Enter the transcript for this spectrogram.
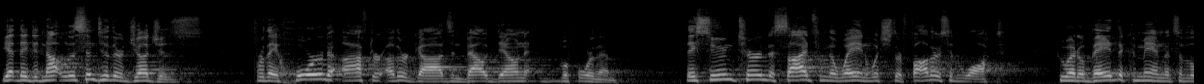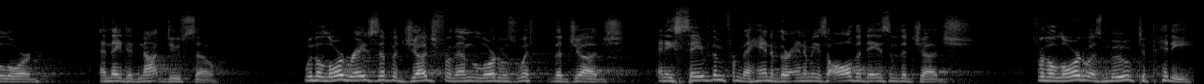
Yet they did not listen to their judges, for they whored after other gods and bowed down before them. They soon turned aside from the way in which their fathers had walked, who had obeyed the commandments of the Lord, and they did not do so. When the Lord raised up a judge for them, the Lord was with the judge, and he saved them from the hand of their enemies all the days of the judge. For the Lord was moved to pity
